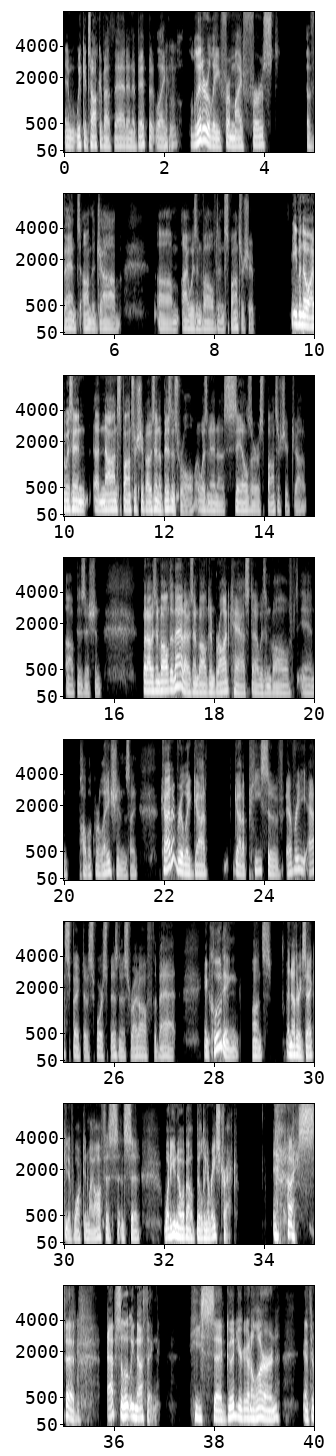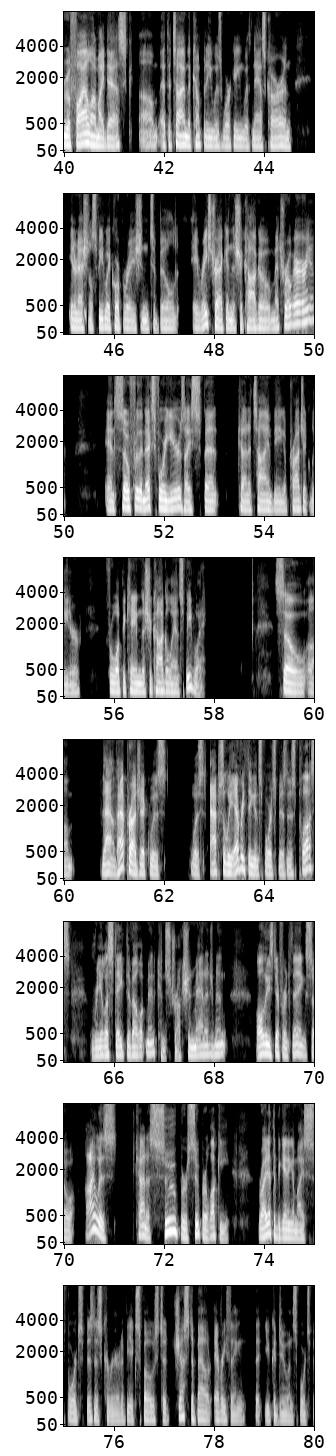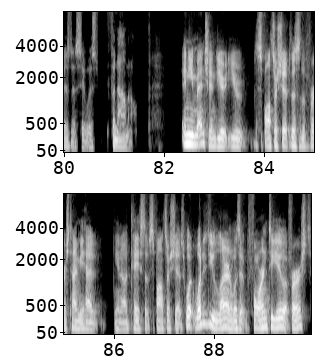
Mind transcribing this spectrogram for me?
and we could talk about that in a bit but like Mhm. literally from my first event on the job um, I was involved in sponsorship. Even though I was in a non-sponsorship, I was in a business role. I wasn't in a sales or a sponsorship job uh, position, but I was involved in that. I was involved in broadcast. I was involved in public relations. I kind of really got got a piece of every aspect of sports business right off the bat, including once another executive walked into my office and said, "What do you know about building a racetrack?" I said, absolutely nothing. He said, Good, you're going to learn. And threw a file on my desk. Um, at the time, the company was working with NASCAR and International Speedway Corporation to build a racetrack in the Chicago metro area. And so for the next four years, I spent kind of time being a project leader for what became the Chicagoland Speedway. So um, now that project was was absolutely everything in sports business, plus real estate development, construction management, all these different things. So I was kind of super, super lucky right at the beginning of my sports business career to be exposed to just about everything that you could do in sports business. It was phenomenal. And you mentioned you you sponsorship. This is the first time you had you know a taste of sponsorships. What what did you learn? Was it foreign to you at first?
